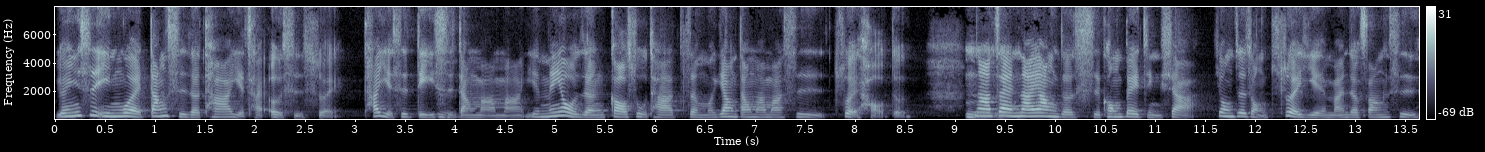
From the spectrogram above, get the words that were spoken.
原因是因为当时的她也才二十岁，她也是第一次当妈妈，也没有人告诉她怎么样当妈妈是最好的。那在那样的时空背景下，用这种最野蛮的方式，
